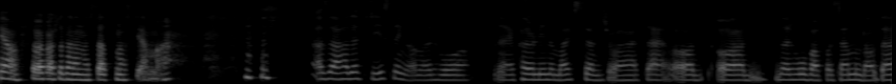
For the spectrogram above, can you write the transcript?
ja, det var kanskje den jeg satt mest igjen med. Altså, jeg hadde frysninger når hun Karoline eh, Markstrøm, tror jeg heter, og, og når hun var på scenen da, da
